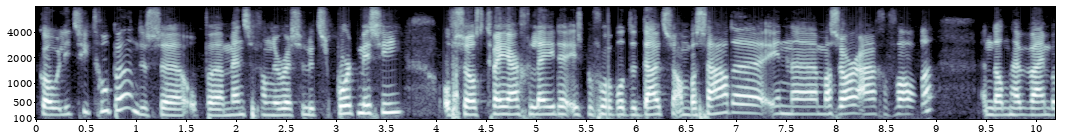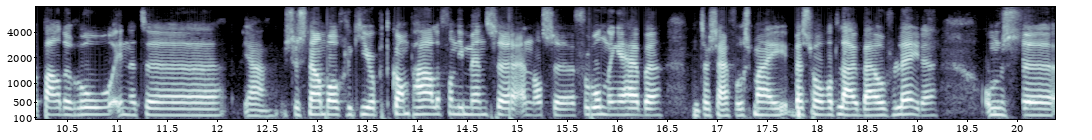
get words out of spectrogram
coalitietroepen, dus op mensen van de Resolute Support Missie, of zoals twee jaar geleden is bijvoorbeeld de Duitse ambassade in Mazar aangevallen. En dan hebben wij een bepaalde rol in het ja, zo snel mogelijk hier op het kamp halen van die mensen. En als ze verwondingen hebben, want er zijn volgens mij best wel wat lui bij overleden om ze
